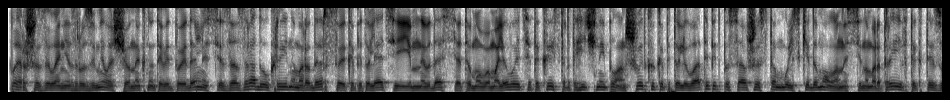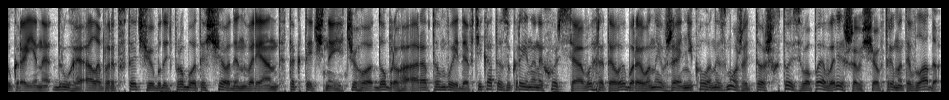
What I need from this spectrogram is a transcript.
Перше зелені зрозуміло, що уникнути відповідальності за зраду України, мародерство і капітуляцію їм не вдасться. Тому вимальовується такий стратегічний план: швидко капітулювати, підписавши стамбульські домовленості номер 3 і втекти з України. Друге, але перед втечею будуть пробувати ще один варіант тактичний, чого доброго, а раптом вийде. Втікати з України не хочеться, а виграти вибори вони вже ніколи не зможуть. Тож хтось в ОП вирішив, що втримати владу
